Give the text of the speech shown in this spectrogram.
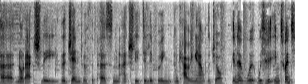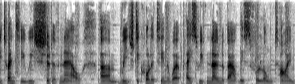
uh, not actually the gender of the person actually delivering and carrying out the job. You know, we, we, in 2020, we should have now um, reached equality in the workplace. We've known about this for a long time.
